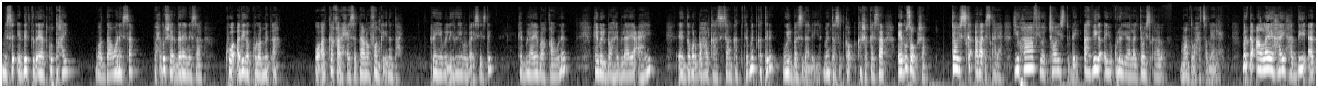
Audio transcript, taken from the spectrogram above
Mise edegtad ayaad ku tahay waad daawanaysaa waxaad u sheergaraynaysaa kuwa adiga kula mid ah oo aad ka qaraxaysataan oo fanka idin tahay. Ree hebel iyo ree hebel baa isaystay heblaayo baa qaawneed. Hebel baa heblaayo caaye ee gabar baa halkaasi saan ka tiri mid ka tiri wiil baa sidaa la yiri ma intaasaad ka shaqaysaa ayaad u soo gashaa. Joyceka adaa iskaleh you have your choice today. Adiga ayuu kula yaalaa joycekaada. Maanta waxaad sameyn lahayd. Marka aan leeyahay haddii aad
